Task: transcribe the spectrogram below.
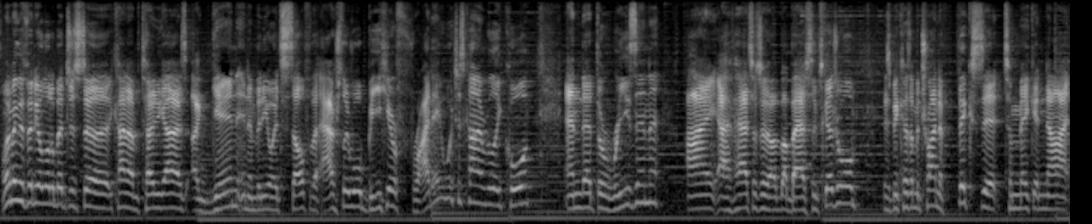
I want to make this video a little bit just to kind of tell you guys again in the video itself that Ashley will be here Friday, which is kind of really cool. And that the reason I, have had such a, a bad sleep schedule is because I've been trying to fix it to make it not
